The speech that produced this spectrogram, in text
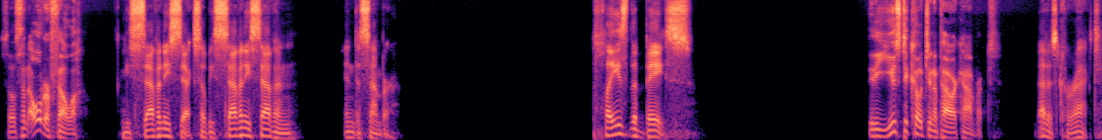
So it's an older fella. He's 76. He'll be 77 in December. Plays the bass. Did he used to coach in a power conference? That is correct.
